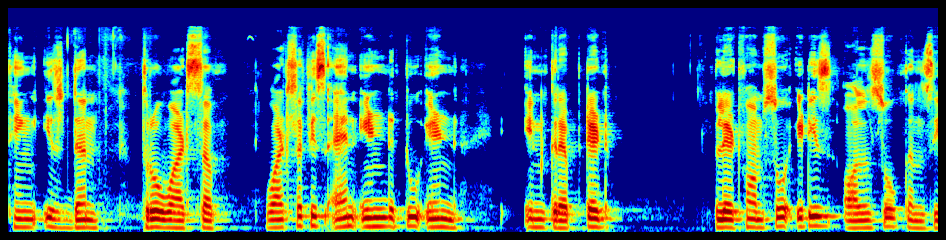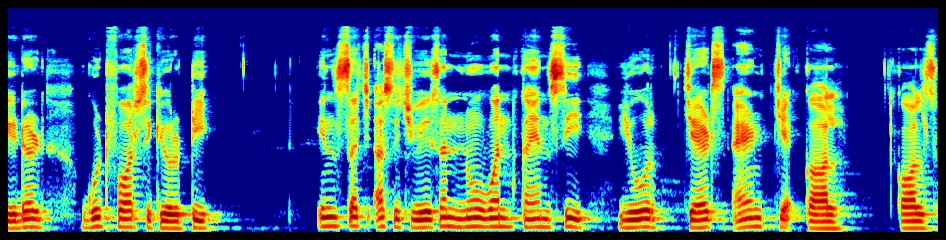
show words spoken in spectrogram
everything is done through whatsapp. Whatsapp is an end to end encrypted platform so it is also considered good for security. In such a situation no one can see your chats and ch- call calls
